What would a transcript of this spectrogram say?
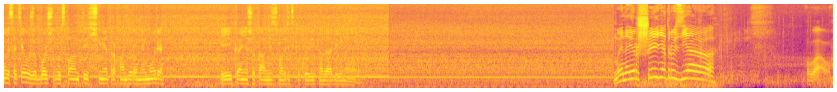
На высоте уже больше двух с половиной тысяч метров над уровнем моря. И, конечно, там внизу, смотрите, какой вид на долину. Мы на вершине, друзья! Вау.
